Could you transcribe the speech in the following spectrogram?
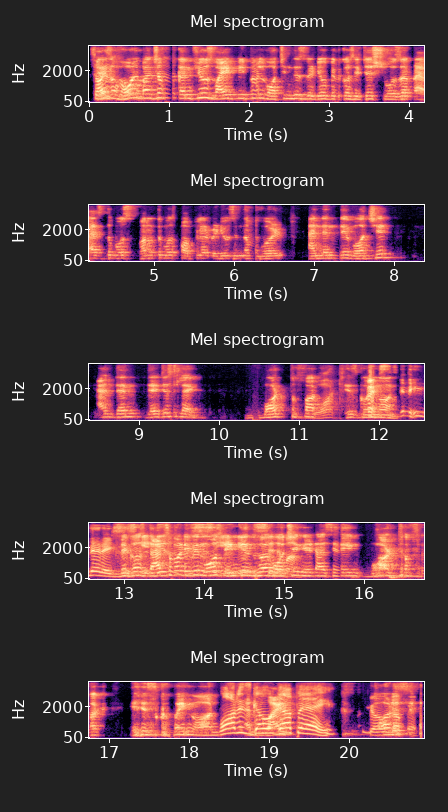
Sorry, There's a whole bunch of confused white people watching this video because it just shows up as the most one of the most popular videos in the world, and then they watch it, and then they're just like, "What the fuck What? is going on?" Questioning their existence. Because that's what even most Indian Indians who are cinema. watching it are saying, "What the fuck is going on?" What is And why- Golgappe? What is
